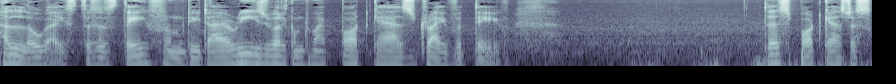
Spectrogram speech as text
Hello, guys. This is Dave from D Diaries. Welcome to my podcast, Drive with Dave. This podcast is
